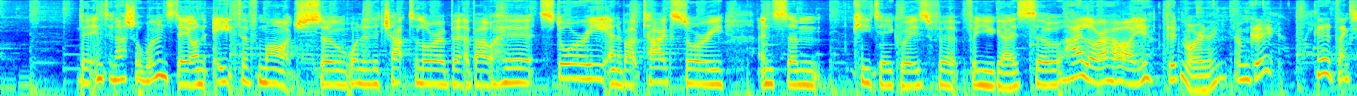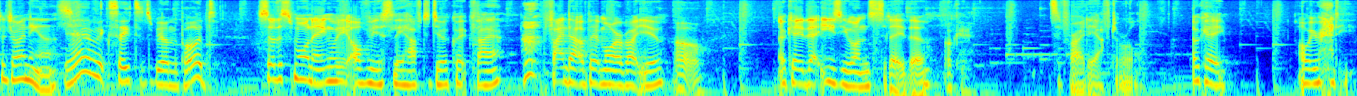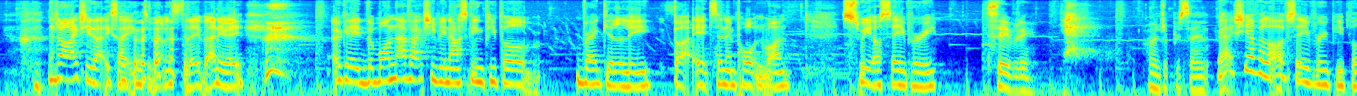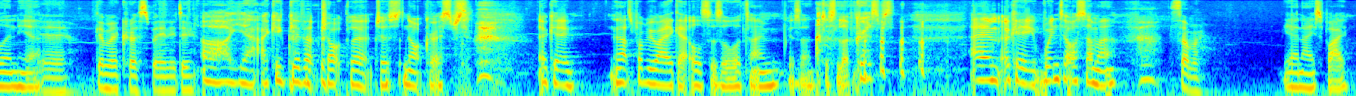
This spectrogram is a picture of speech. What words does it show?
the International Women's Day on 8th of March. So wanted to chat to Laura a bit about her story and about Tag's story and some key takeaways for, for you guys. So hi Laura, how are you? Good morning. I'm great. Good, thanks for joining us. Yeah, I'm excited to be on the pod. So this morning we obviously have to do a quick fire. Find out a bit more about you. Oh, Okay, they're easy ones today though. okay. It's a Friday after all. Okay, are we ready? They're not actually that exciting to be honest today, but anyway. Okay, the one that I've actually been asking people regularly, but it's an important one. Sweet or savoury? Savoury. Yeah. 100%. We actually have a lot of savoury people in here. Yeah. Give me a crisp any day. Oh yeah, I could give up chocolate, just not crisps. Okay, and that's probably why I get ulcers all the time because I just love crisps. um, okay, winter or summer? Summer. Yeah, nice. Why?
